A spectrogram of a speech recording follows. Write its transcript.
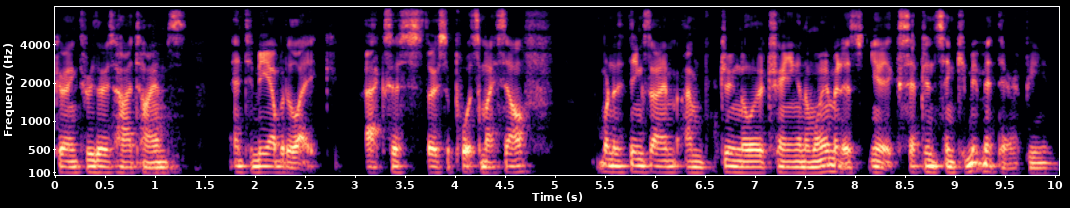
going through those hard times, and to be able to like access those supports myself. One of the things I'm I'm doing a lot of training in the moment is you know acceptance and commitment therapy, and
